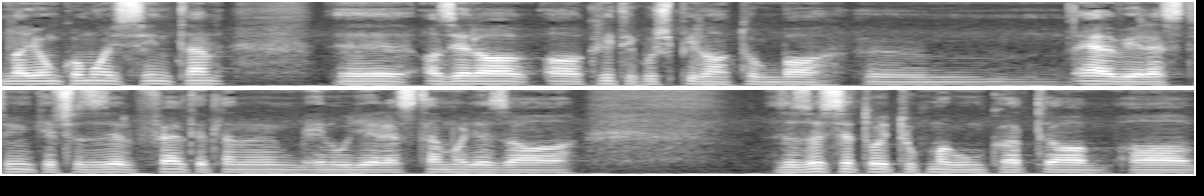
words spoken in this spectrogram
nagyon komoly szinten, azért a, a kritikus pillanatokban elvéreztünk, és azért feltétlenül én úgy éreztem, hogy ez a ez az összetojtuk magunkat a, a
